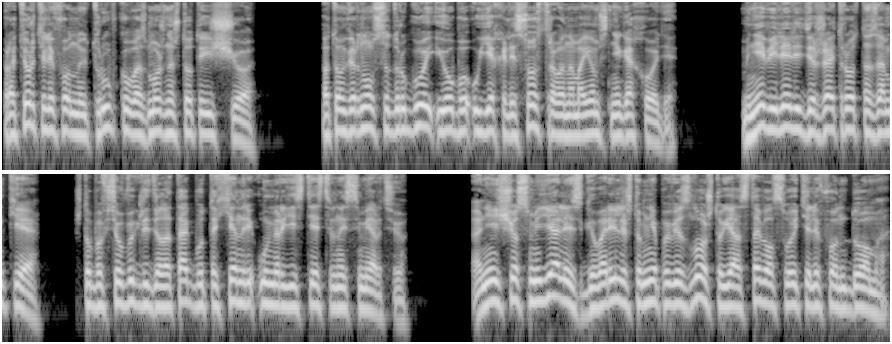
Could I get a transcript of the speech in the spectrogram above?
Протер телефонную трубку, возможно, что-то еще. Потом вернулся другой, и оба уехали с острова на моем снегоходе. Мне велели держать рот на замке, чтобы все выглядело так, будто Хенри умер естественной смертью. Они еще смеялись, говорили, что мне повезло, что я оставил свой телефон дома,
